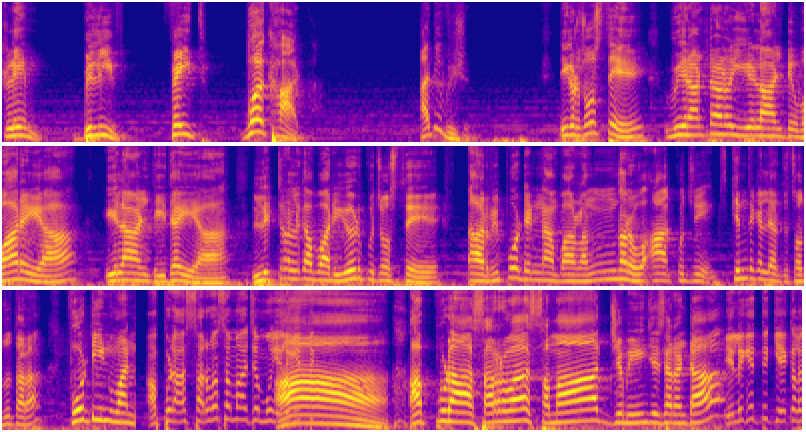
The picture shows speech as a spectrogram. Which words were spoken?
claim believe faith work hard అది విజన్ ఇక్కడ చూస్తే వీరు అంటున్నారు ఇలాంటి వారయ్యా ఇలాంటి ఇదయ్యా. లిటరల్గా వారి ఏడుపు చూస్తే ఆ రిపోర్ట్ విన్న వాళ్ళందరూ ఆ కొంచెం కిందకి వెళ్ళి చదువుతారా? Fourteen one. అప్పుడు ఆ సర్వ సమాజము అప్పుడు ఆ సర్వ సమాజం ఏం చేశారంట? ఎలుగెత్తి కేకలు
